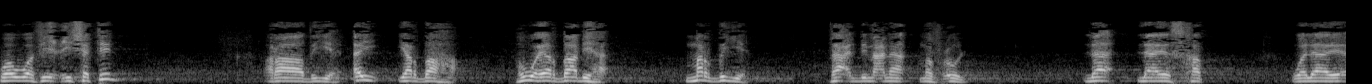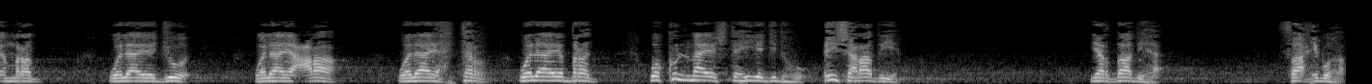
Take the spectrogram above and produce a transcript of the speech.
وهو في عيشة راضية أي يرضاها هو يرضى بها مرضية. فاعل بمعنى مفعول. لا لا يسخط ولا يمرض ولا يجوع ولا يعرى ولا يحتر ولا يبرد. وكل ما يشتهي يجده. عيشة راضية. يرضى بها. صاحبها.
